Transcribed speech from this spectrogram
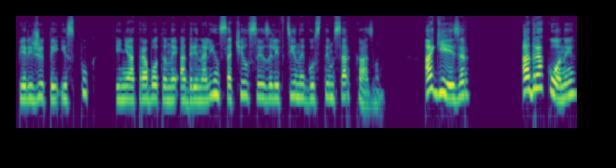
Пережитый испуг и неотработанный адреналин сочился из Алевтины густым сарказмом. «А гейзер? А драконы?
